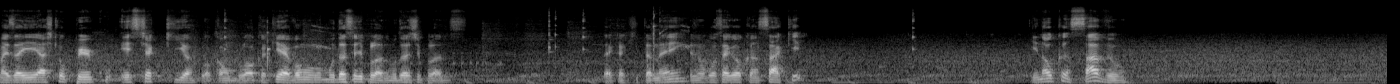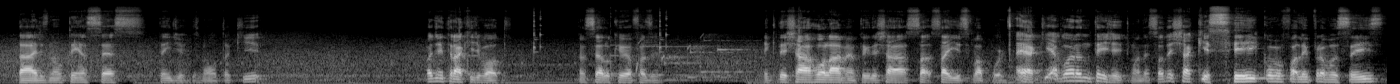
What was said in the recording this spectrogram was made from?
Mas aí acho que eu perco este aqui, ó. Colocar um bloco aqui. É, vamos, mudança de plano, mudança de planos. Teca aqui também. Eles não conseguem alcançar aqui. Inalcançável? Tá, eles não têm acesso. Entendi. Desmonta aqui. Pode entrar aqui de volta. Cancela o que eu ia fazer. Tem que deixar rolar mesmo, tem que deixar sa sair esse vapor. É, aqui agora não tem jeito, mano. É só deixar aquecer e, como eu falei pra vocês,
